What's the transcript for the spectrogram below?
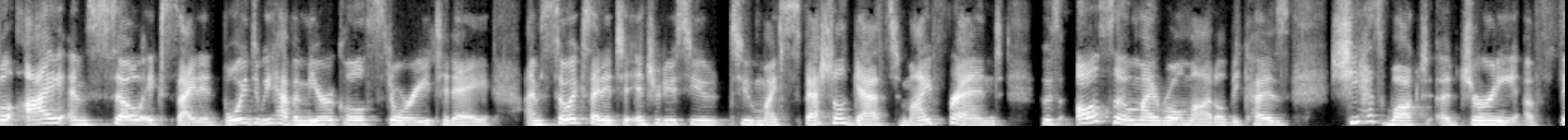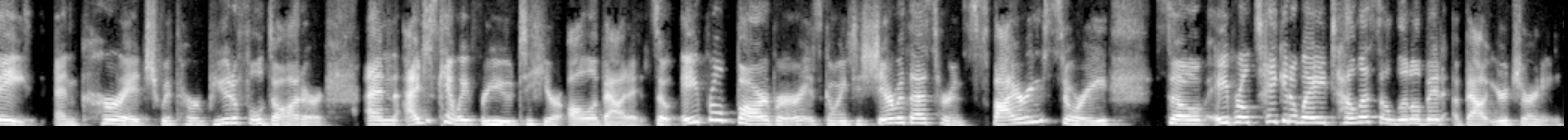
Well, I am so excited. Boy, do we have a miracle story today. I'm so excited to introduce you to my special guest, my friend, who's also my role model because she has walked a journey of faith and courage with her beautiful daughter. And I just can't wait for you to hear all about it. So, April Barber is going to share with us her inspiring story. So, April, take it away. Tell us a little bit about your journey.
